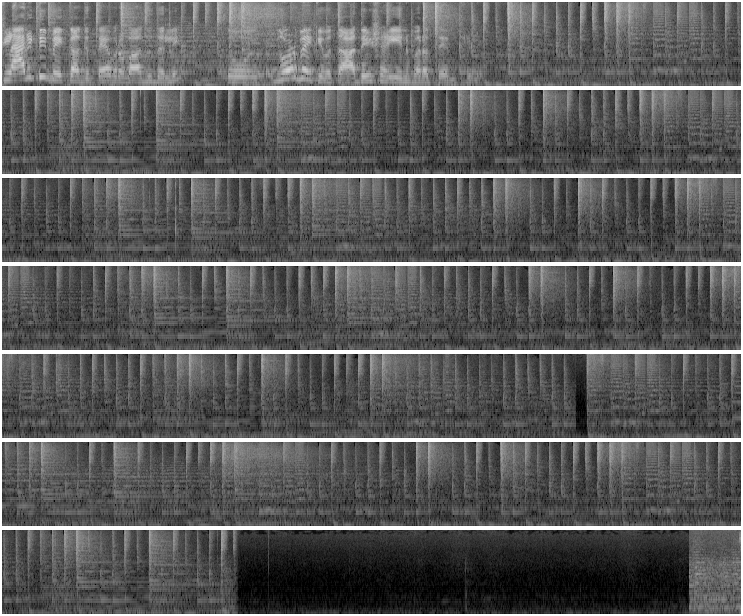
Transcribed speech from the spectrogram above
ಕ್ಲಾರಿಟಿ ಬೇಕಾಗುತ್ತೆ ಅವರ ವಾದದಲ್ಲಿ. ಸೊ ನೋಡಬೇಕು ಇವತ್ತು ಆದೇಶ ಏನು ಬರುತ್ತೆ ಅಂತ ಹೇಳಿ.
